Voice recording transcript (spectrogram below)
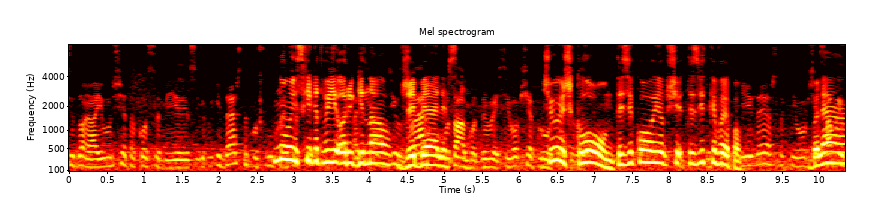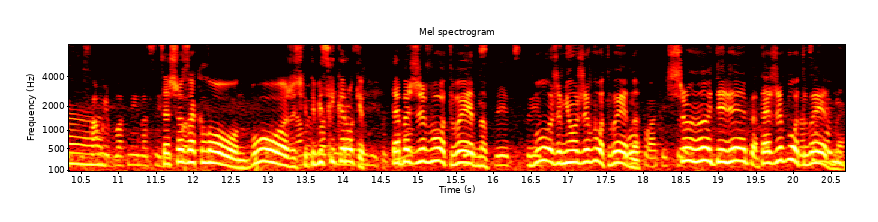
сюди, а і вообще тако собі, і- і- ідеш тако слухаєш. Ну і скільки ці оригінал, джебелівський. Отак от дивись, і вообще круто. Чуєш, клоун, ти з якого я вообще- ти звідки випав? І йдеш такий, вообще, Бля. самий, самий платний на селі. Це що за клоун? Божечки, тобі скільки років? Тебе живот видно. Боже, в нього живот видно. Опа, ти що? Що тебе? Та живот видно. я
